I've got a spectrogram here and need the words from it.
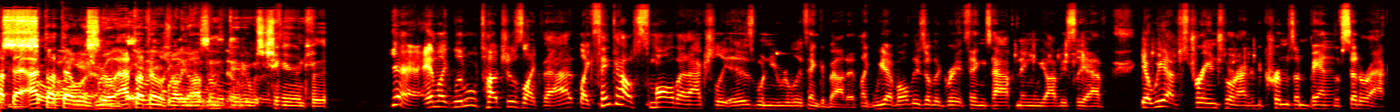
was that- I thought that was awesome. real- I thought that was really Everybody awesome. in the theater was cheering for that. Yeah, and like little touches like that. Like think how small that actually is when you really think about it. Like we have all these other great things happening. We obviously have yeah, we have Strange Thorn the Crimson Band of Cyttorak,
